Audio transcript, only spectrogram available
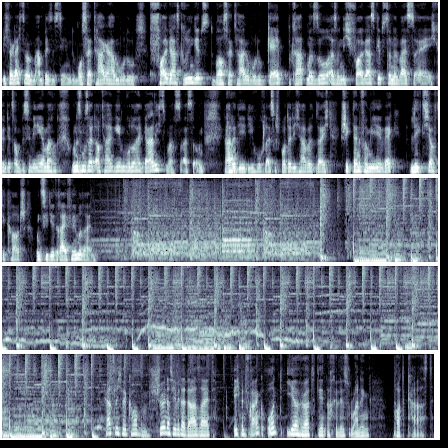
Ich vergleiche es mal mit dem Ampelsystem. Du musst halt Tage haben, wo du Vollgas grün gibst. Du brauchst halt Tage, wo du gelb gerade mal so, also nicht Vollgas gibst, sondern weißt du, ey, ich könnte jetzt auch ein bisschen weniger machen. Und es muss halt auch Tage geben, wo du halt gar nichts machst, weißt du. Und gerade die, die Hochleistungssportler, die ich habe, sage ich, schick deine Familie weg, leg dich auf die Couch und zieh dir drei Filme rein. Herzlich willkommen. Schön, dass ihr wieder da seid. Ich bin Frank und ihr hört den Achilles Running Podcast.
